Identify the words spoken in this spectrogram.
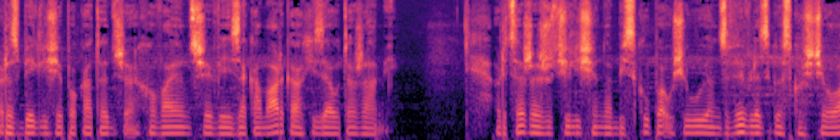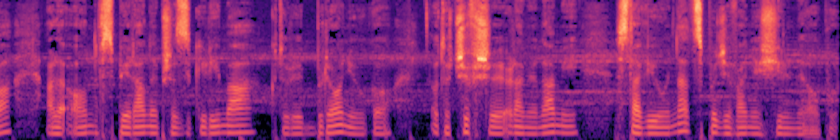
rozbiegli się po katedrze, chowając się w jej zakamarkach i za ołtarzami. Rycerze rzucili się na biskupa, usiłując wywlec go z kościoła, ale on, wspierany przez Grima, który bronił go, otoczywszy ramionami, stawił nadspodziewanie silny opór.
